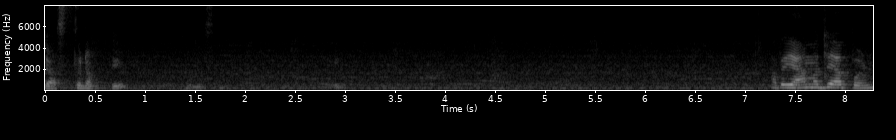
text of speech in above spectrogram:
जास्त टाकते थोडंसं. आता यामध्ये आपण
